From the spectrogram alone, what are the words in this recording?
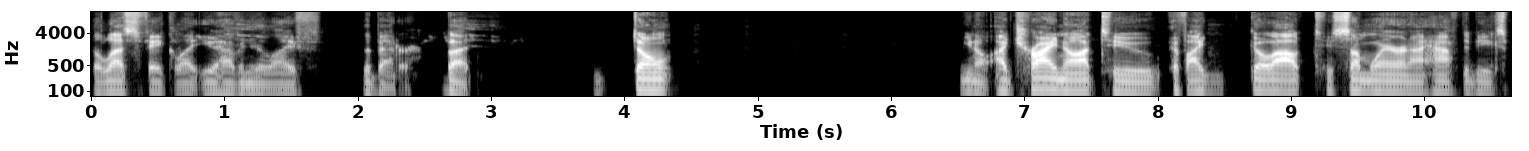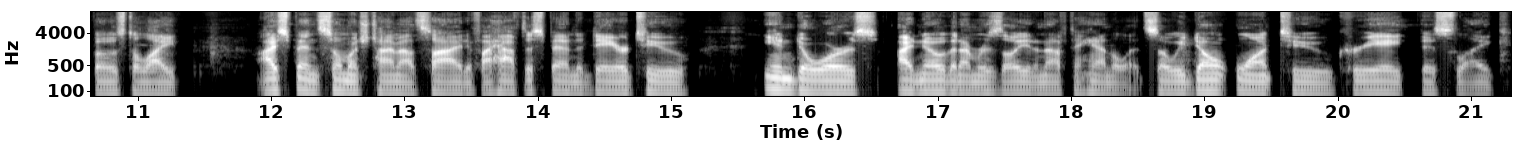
The less fake light you have in your life, the better. But don't, you know, I try not to, if I go out to somewhere and I have to be exposed to light, I spend so much time outside. If I have to spend a day or two indoors, I know that I'm resilient enough to handle it. So we don't want to create this like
